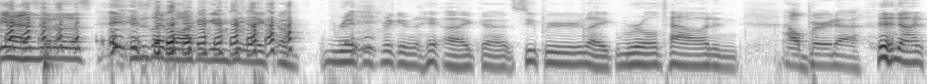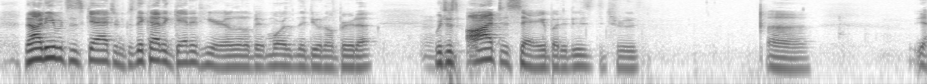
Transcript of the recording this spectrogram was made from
yeah, this is one of those. This is like walking into like a freaking like a super like rural town in Alberta, not not even Saskatchewan, because they kind of get it here a little bit more than they do in Alberta, which is odd to say, but it is the truth. Uh, yeah,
